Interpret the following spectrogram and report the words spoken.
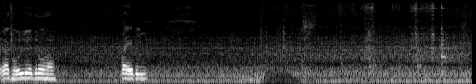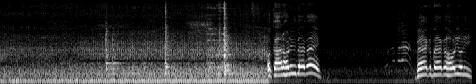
ਇਹ ਖੋਲ ਲਈ ਇਧਰੋਂ ਹਾਂ ਪਾਈਪ ਜੀ ਉਹ ਕਾਰ ਹੌਲੀ ਬੈਗ ਓਏ ਬੈਗ ਬੈਗ ਹੌਲੀ ਹੌਲੀ।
